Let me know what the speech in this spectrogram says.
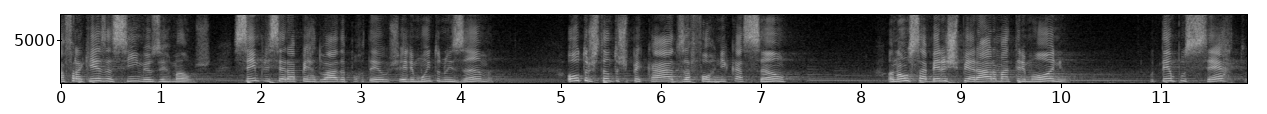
A fraqueza, sim, meus irmãos, sempre será perdoada por Deus, Ele muito nos ama. Outros tantos pecados, a fornicação, o não saber esperar o matrimônio, o tempo certo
